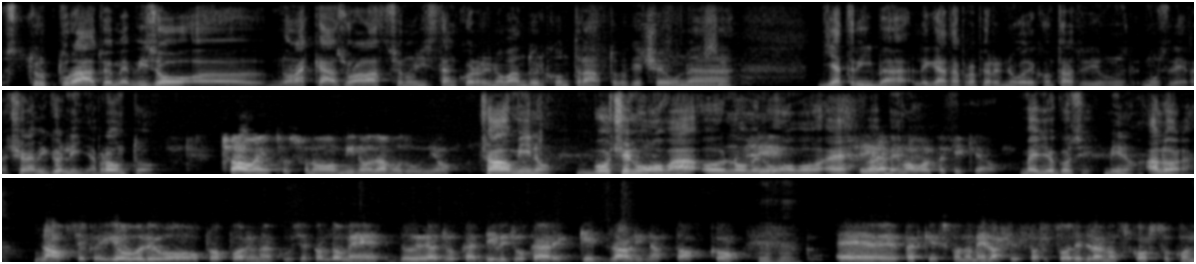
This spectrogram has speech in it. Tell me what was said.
strutturato e a mio avviso eh, non a caso la Lazio non gli sta ancora rinnovando il contratto perché c'è una diatriba legata proprio al rinnovo del contratto di Mus- Muslera. C'è un amico in linea, pronto? Ciao Enzo, sono Mino da Modugno. Ciao Mino, voce nuova o nome Sì, nuovo? Eh, sì, la prima volta che chiamo. Meglio così. Mino, allora, No, io volevo proporre una cosa. Secondo me doveva gioca- deve giocare Ghezzali in attacco, mhm, eh, perché secondo me è la stessa storia dell'anno scorso con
